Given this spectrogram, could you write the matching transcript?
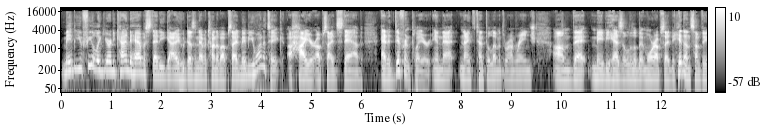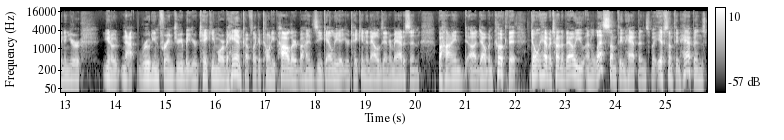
maybe you feel like you already kind of have a steady guy who doesn't have a ton of upside. Maybe you want to take a higher upside stab at a different player in that 9th, 10th, 11th round range um, that maybe has a little bit more upside to hit on something and you're you know, not rooting for injury, but you're taking more of a handcuff, like a Tony Pollard behind Zeke Elliott. You're taking an Alexander Mattison behind uh, Dalvin Cook that don't have a ton of value unless something happens. But if something happens,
